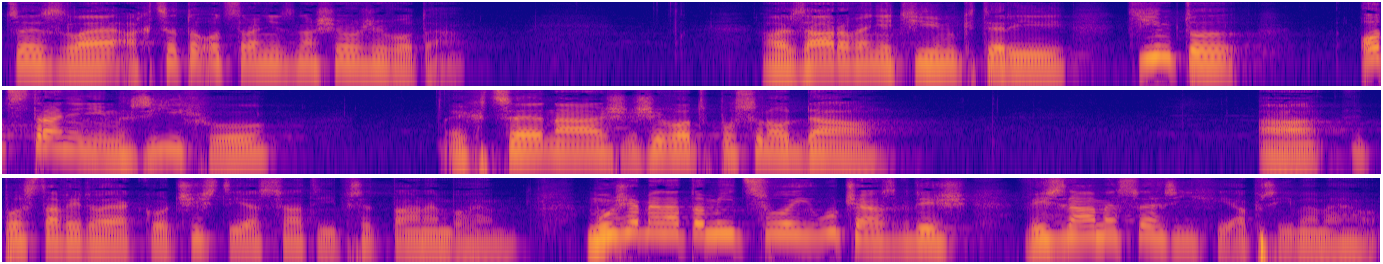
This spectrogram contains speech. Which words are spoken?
co je zlé a chce to odstranit z našeho života. Ale zároveň je tím, který tímto odstraněním hříchu chce náš život posunout dál a postavit ho jako čistý a svatý před Pánem Bohem. Můžeme na to mít svůj účast, když vyznáme své hříchy a přijmeme ho.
